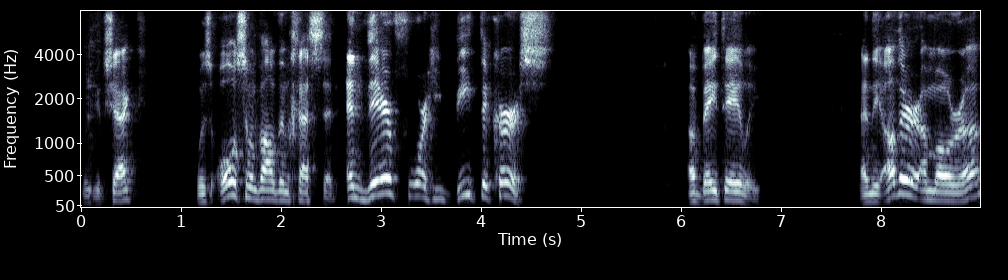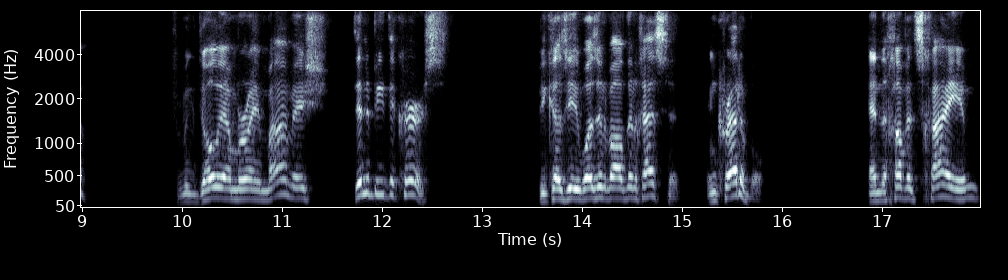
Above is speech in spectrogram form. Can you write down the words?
we could check, was also involved in chesed. And therefore he beat the curse of Beit Eli. And the other Amora from Igdoli Amorai Mamish didn't beat the curse because he wasn't involved in chesed. Incredible. And the Chavetz Chaim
